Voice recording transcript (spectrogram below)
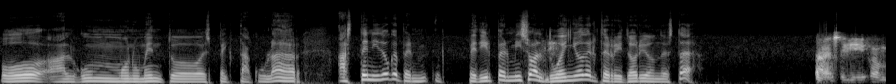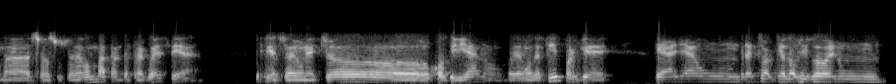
o algún monumento espectacular, has tenido que pedir permiso al dueño del territorio donde está. Ah, sí, eso sucede con bastante frecuencia. Y eso es un hecho cotidiano, podemos decir, porque que haya un resto arqueológico en un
